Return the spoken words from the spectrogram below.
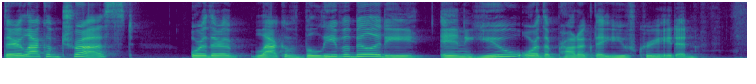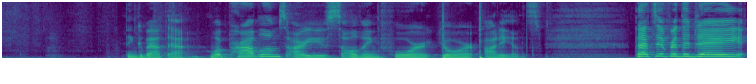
their lack of trust, or their lack of believability in you or the product that you've created? Think about that. What problems are you solving for your audience? That's it for the day.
